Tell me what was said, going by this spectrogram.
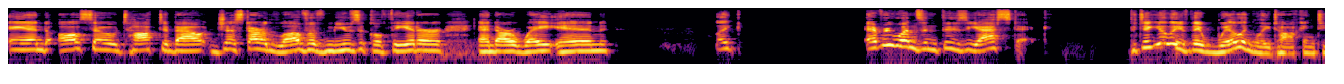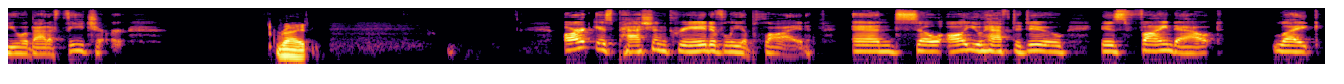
and also talked about just our love of musical theater and our way in. Like everyone's enthusiastic particularly if they're willingly talking to you about a feature. Right art is passion creatively applied. And so all you have to do is find out, like,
